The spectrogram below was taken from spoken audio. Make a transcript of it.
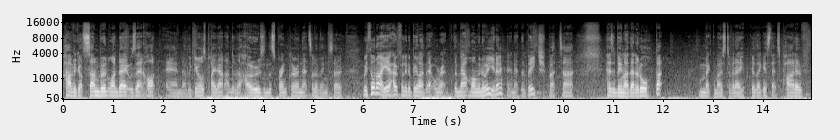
Harvey got sunburnt one day it was that hot and uh, the girls played out under the hose and the sprinkler and that sort of thing. So we thought oh yeah hopefully it'll be like that when we're at the Mount Maunganui you know and at the beach. But uh, hasn't been like that at all. But we'll make the most of it eh? Because I guess that's part of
